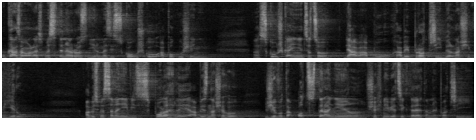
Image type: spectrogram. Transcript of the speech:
ukázali jsme si ten rozdíl mezi zkouškou a pokušením. A zkouška je něco, co dává Bůh, aby protříbil naši víru, aby jsme se na něj víc spolehli, aby z našeho života odstranil všechny věci, které tam nepatří.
